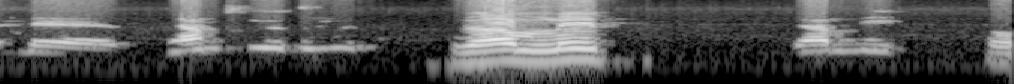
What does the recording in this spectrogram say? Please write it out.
એટલે ગામ કયું તમારું? ગામ નહીં ગામની તો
